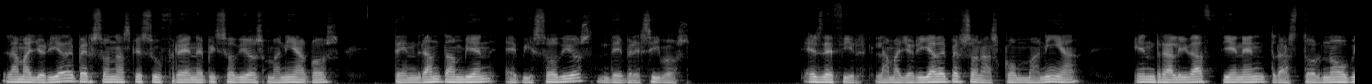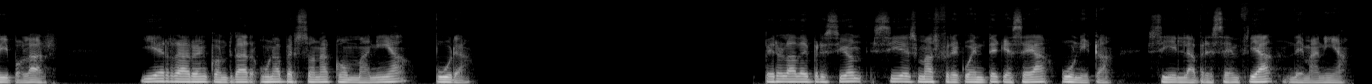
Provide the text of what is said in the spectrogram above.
La mayoría de personas que sufren episodios maníacos tendrán también episodios depresivos. Es decir, la mayoría de personas con manía en realidad tienen trastorno bipolar. Y es raro encontrar una persona con manía pura, pero la depresión sí es más frecuente que sea única, sin la presencia de manía.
